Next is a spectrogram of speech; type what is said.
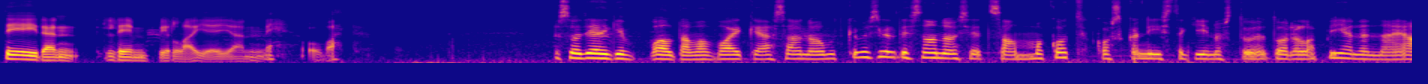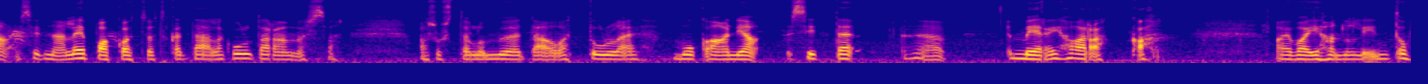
teidän lempilajejanne ovat? Se on tietenkin valtavan vaikea sanoa, mutta kyllä mä silti sanoisin, että sammakot, koska niistä kiinnostuu jo todella pienenä. Ja sitten nämä lepakot, jotka täällä Kultarannassa asustelun myötä ovat tulleet mukaan. Ja sitten äh, meriharakka, aivan ihana lintu.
